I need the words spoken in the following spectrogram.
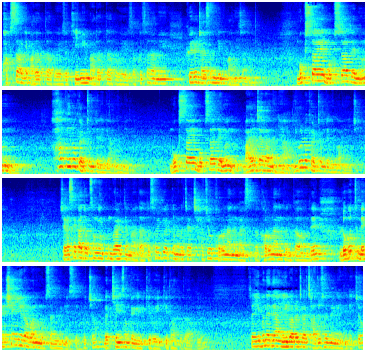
박사학위 받았다고 해서 디민 받았다고 해서 그 사람이 교회를 잘 섬기는 거 아니잖아요. 목사의 목사됨은 학위로 결정되는 게 아닙니다. 목사의 목사됨은 말 잘하느냐 이걸로 결정되는 거 아니죠. 제가 새가족 성경 공부할 때마다 또 설교할 때마다 제가 자주 거론하는 말씀, 거론하는 분 가운데 로버트 맥체인이라고 하는 목사님이 계세요. 그렇죠? 맥체인 성경 읽기로 있기도 하기도 하고요. 자, 이분에 대한 일화를 제가 자주 설명해 드리죠.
